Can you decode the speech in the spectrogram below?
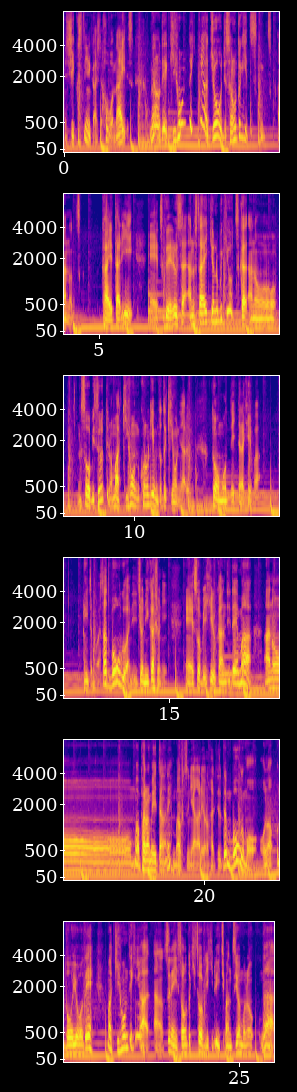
16に関してはほぼないです。なので、基本的には常時その時あの変えたり、えー、作れるあの最強の武器を使、あの、装備するっていうのは、まあ、基本、このゲームにと基本になると思っていただければいいと思います。あと、防具は、ね、一応2箇所に、えー、装備できる感じで、まあ、あのー、まあ、パラメータがね、まあ、普通に上がるような感じで、でも防具も同様で、まあ、基本的にはあの常にその時装備できる一番強いものが、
